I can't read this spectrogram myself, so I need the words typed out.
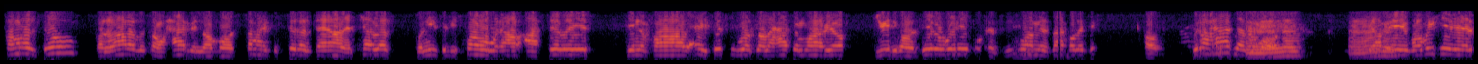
Some of us do, but a lot of us don't have it no more. Somebody can sit us down and tell us what needs to be told without our feelings getting involved. Hey, this is what's going to happen, Mario. You're either going to deal with it because this mm-hmm. woman is not going to. Oh, we don't have that no more. Mm-hmm. Mhm. You know what I Mhm. mean? What we get is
